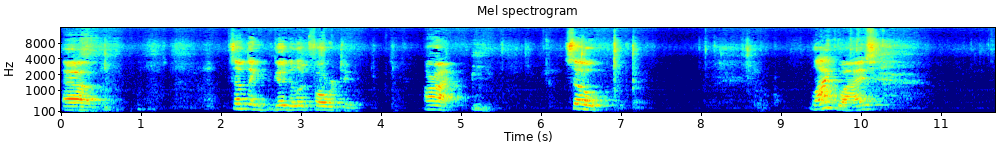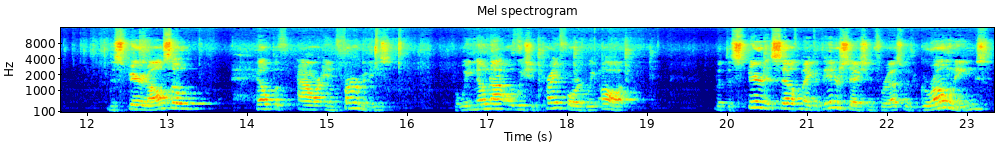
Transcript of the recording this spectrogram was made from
Uh, something good to look forward to. All right. So, likewise, the Spirit also helpeth our infirmities, for we know not what we should pray for as we ought, but the Spirit itself maketh intercession for us with groanings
